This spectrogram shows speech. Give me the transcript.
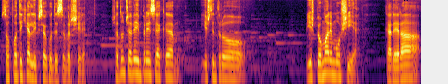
Sau poate chiar lipseau cu desăvârșire. Și atunci aveai impresia că ești într-o... ești pe o mare moșie, care era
